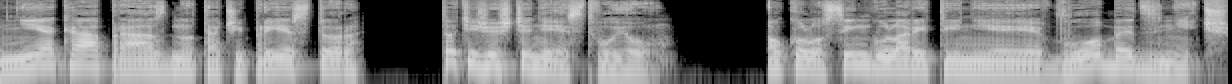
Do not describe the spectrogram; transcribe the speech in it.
Nijaká prázdnota či priestor totiž ešte nejestvujú. Okolo singularity nie je vôbec nič.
